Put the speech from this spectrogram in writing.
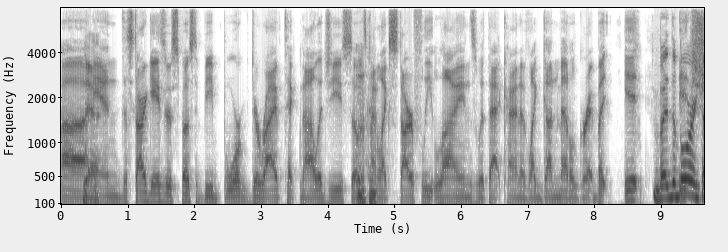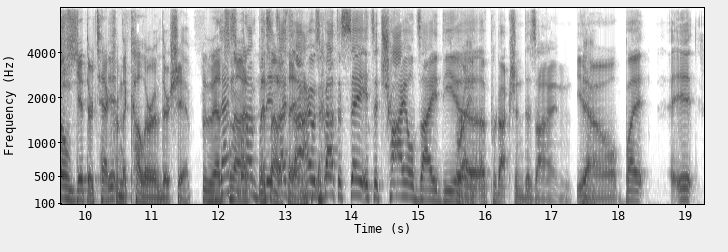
Uh, yeah. And the Stargazer is supposed to be Borg derived technology, so mm-hmm. it's kind of like Starfleet lines with that kind of like gunmetal gray. But it, but the Borg sh- don't get their tech it, from the color of their ship. That's, that's not. What that's not a thing. I, I was about to say it's a child's idea right. of production design, you yeah. know. But it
